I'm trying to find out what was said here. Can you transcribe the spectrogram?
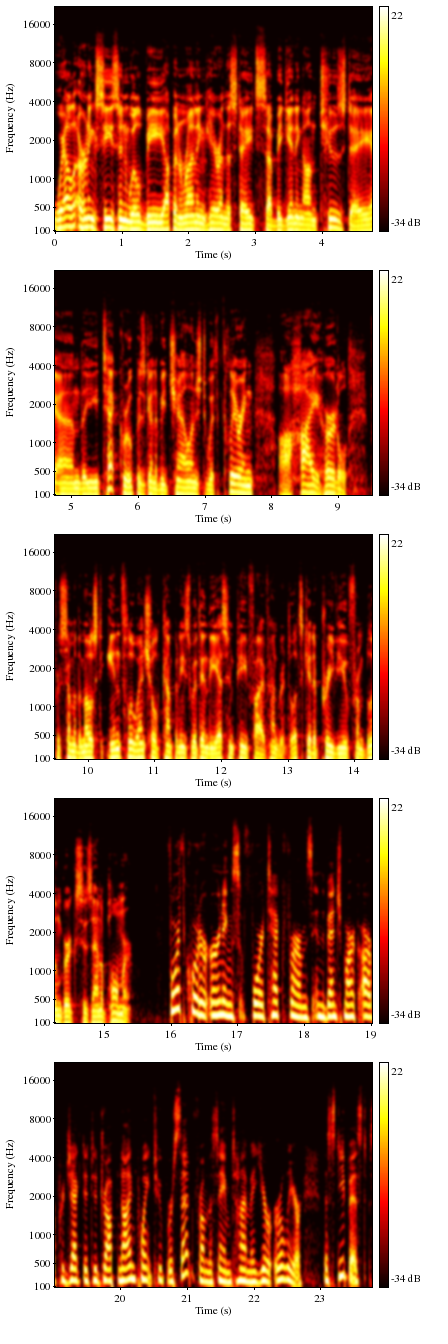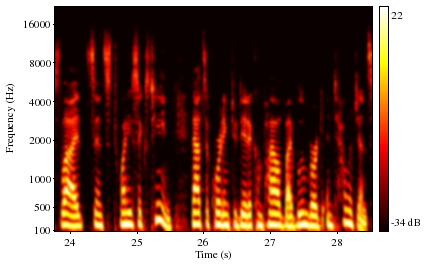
Well, earnings season will be up and running here in the states uh, beginning on Tuesday, and the tech group is going to be challenged with clearing a high hurdle for some of the most influential companies within the S&P 500. Let's get a preview from Bloomberg's Susanna Palmer. Fourth quarter earnings for tech firms in the benchmark are projected to drop 9.2% from the same time a year earlier, the steepest slide since 2016. That's according to data compiled by Bloomberg Intelligence.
